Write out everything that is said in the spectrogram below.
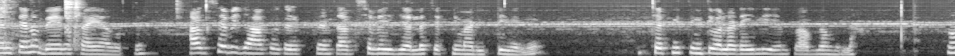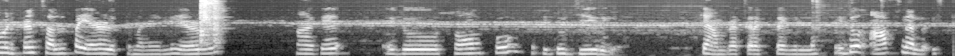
ಮೆಂತ್ಯನೂ ಬೇಗ ಫ್ರೈ ಆಗುತ್ತೆ. ಅಗಸೆ ಬೀಜ ಹಾಕಬೇಕಾಗಿತ್ತು ಫ್ರೆಂಡ್ಸ್ ಅಗಸೆ ಬೀಜ ಎಲ್ಲ ಚಟ್ನಿ ಮಾಡಿ ಇಟ್ಟಿದ್ದೀನಿ. ಚಟ್ನಿ ತಿಂತೀವಲ್ಲ ಡೈಲಿ ಏನು ಪ್ರಾಬ್ಲಮ್ ಇಲ್ಲ. ನೋಡಿ ಫ್ರೆಂಡ್ಸ್ ಸ್ವಲ್ಪ ಎಳ್ಳು ಇತ್ತು ಮನೆಯಲ್ಲಿ, ಎಳ್ಳು, ಹಾಗೆ ಇದು ಸೋಂಪು, ಇದು ಜೀರಿಗೆ. ಕ್ಯಾಮ್ರಾ ಕರೆಕ್ಟಾಗಿಲ್ಲ ಇದು ಆಪ್ಷನಲ್ ಇಷ್ಟ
